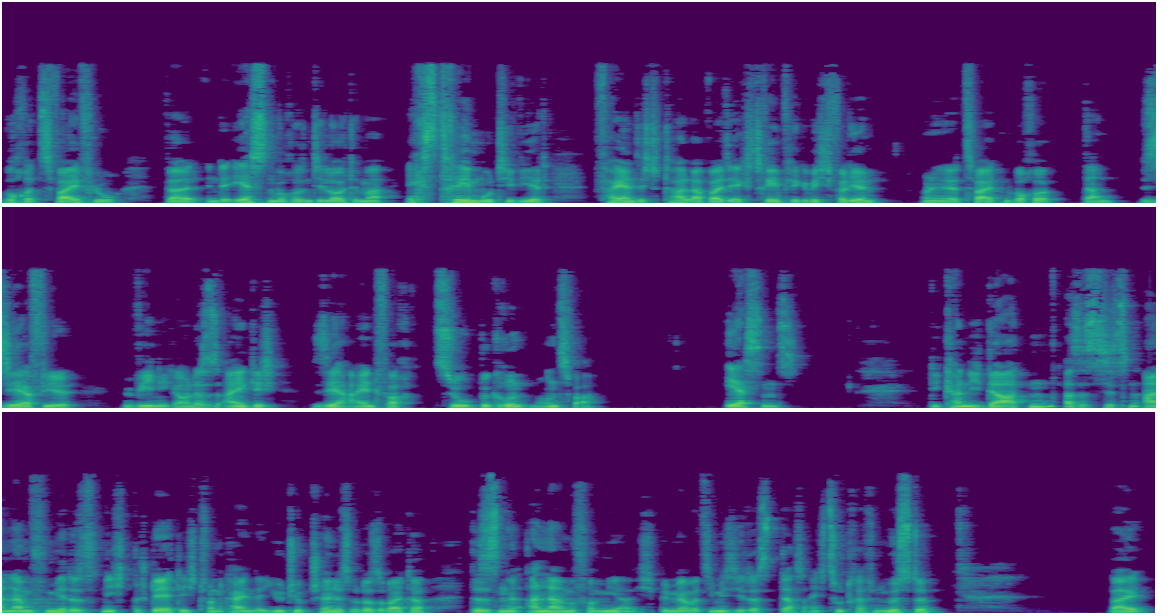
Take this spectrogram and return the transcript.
Woche 2 Fluch, weil in der ersten Woche sind die Leute immer extrem motiviert, feiern sich total ab, weil sie extrem viel Gewicht verlieren und in der zweiten Woche dann sehr viel weniger. Und das ist eigentlich sehr einfach zu begründen. Und zwar, erstens, die Kandidaten, also es ist jetzt eine Annahme von mir, das ist nicht bestätigt von keinem der YouTube-Channels oder so weiter. Das ist eine Annahme von mir. Ich bin mir aber ziemlich sicher, dass das eigentlich zutreffen müsste. Bei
